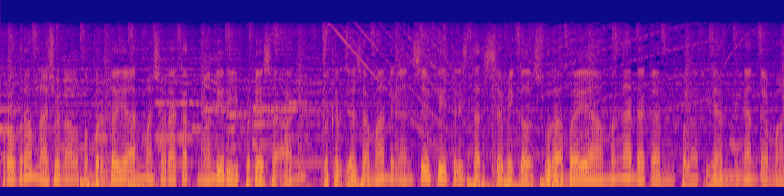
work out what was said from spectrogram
Program Nasional Pemberdayaan Masyarakat Mandiri Pedesaan bekerjasama dengan CV Tristar Chemical Surabaya mengadakan pelatihan dengan tema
